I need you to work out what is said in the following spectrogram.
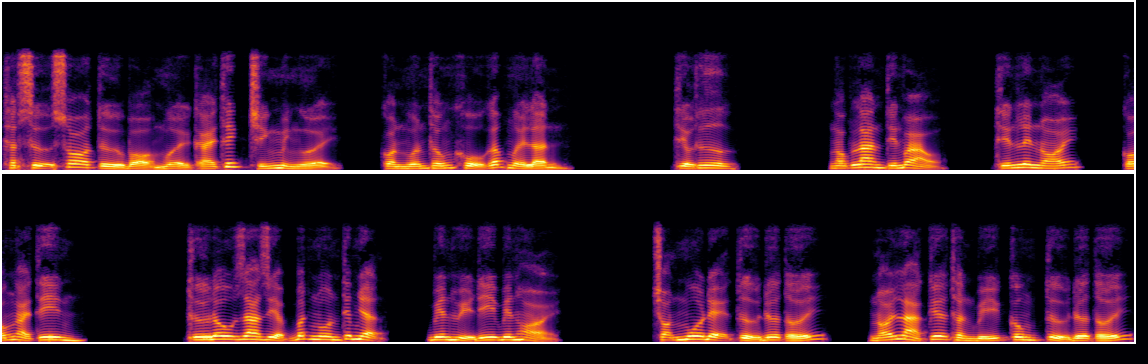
thật sự so từ bỏ 10 cái thích chính mình người, còn muốn thống khổ gấp 10 lần. Tiểu thư, Ngọc Lan tiến vào, tiến lên nói, có ngài tin. Từ đâu ra Diệp bất ngôn tiếp nhận, biên hủy đi biên hỏi. Chọn mua đệ tử đưa tới, nói là kia thần bí công tử đưa tới,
